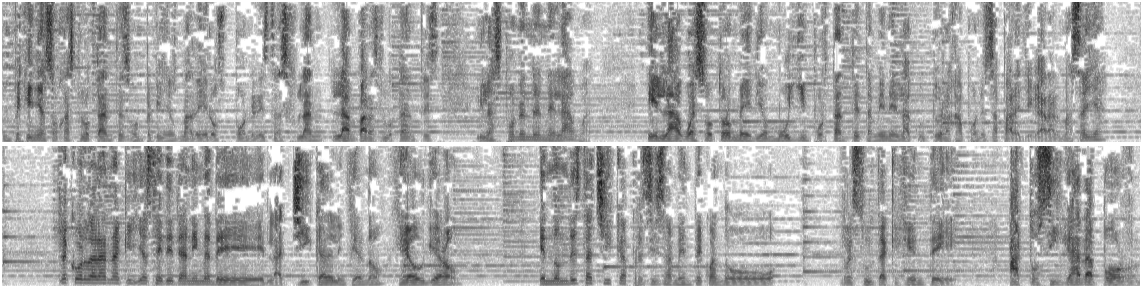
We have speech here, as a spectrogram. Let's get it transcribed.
en pequeñas hojas flotantes o en pequeños maderos poner estas lámparas flotantes y las ponen en el agua. El agua es otro medio muy importante también en la cultura japonesa para llegar al más allá. Recordarán aquella serie de anime de la chica del infierno, Hell Girl, en donde esta chica precisamente cuando resulta que gente atosigada por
